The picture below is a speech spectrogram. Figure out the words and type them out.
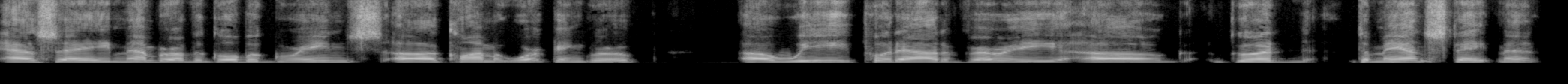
as a member of the Global Greens uh, Climate Working Group, uh, we put out a very uh, good demand statement,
